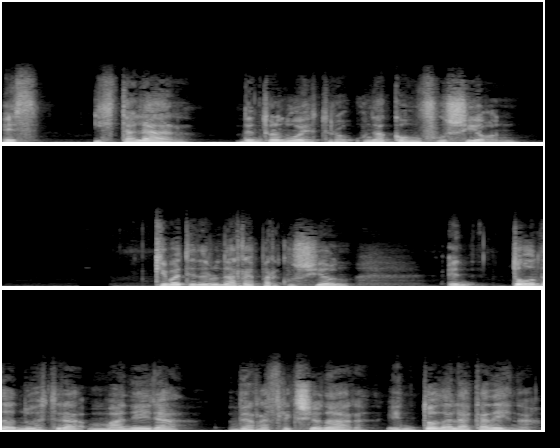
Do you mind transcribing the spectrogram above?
es instalar dentro nuestro una confusión que va a tener una repercusión en toda nuestra manera de reflexionar, en toda la cadena.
